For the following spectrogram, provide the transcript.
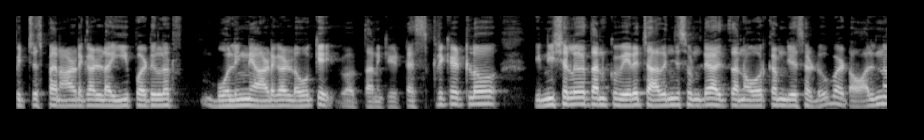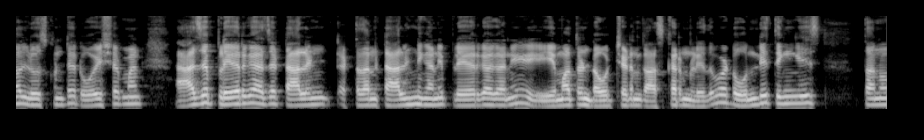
పిచ్చెస్ పైన ఆడగలడా? ఈ పర్టికులర్ బౌలింగ్‌ని ఆడగలడా? ఓకే. తనకి టెస్ట్ క్రికెట్‌లో ఇనీషియల్‌గా తనకు వేరే ఛాలెంజెస్ ఉంటే అది తను ఓవర్‌కమ్ చేశాడు. బట్ ఆల్ ఇన్ ఆల్ చూసుకుంటే రోహిత్ శర్మ యాస్ ఎ ప్లేయర్‌గా, యాస్ ఎ టాలెంట్ తన టాలెంట్‌ని కానీ ప్లేయర్‌గా కానీ ఏమాత్రం డౌట్ చేయడానికి ఆస్కారం లేదు. బట్ ఓన్లీ థింగ్ ఈజ్ తను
